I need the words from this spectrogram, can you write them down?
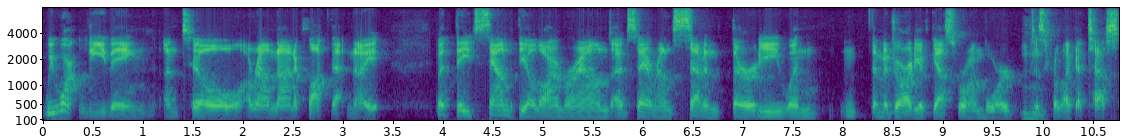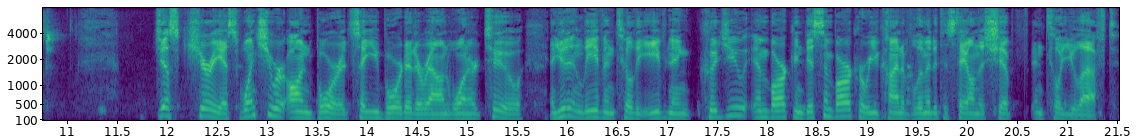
we weren't leaving until around nine o'clock that night, but they sounded the alarm around, I'd say around 7.30 when the majority of guests were on board mm-hmm. just for like a test just curious, once you were on board, say you boarded around one or two, and you didn't leave until the evening, could you embark and disembark, or were you kind of limited to stay on the ship until you left?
